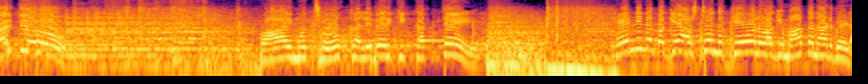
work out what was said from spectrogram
ಗರ್ತಿಯರು ಬಾಯಿ ಮುಚ್ಚೋ ಕಲಿಬೇರಿಕಿ ಕತ್ತೆ. ಹೆಣ್ಣಿನ ಬಗ್ಗೆ ಅಷ್ಟೊಂದು ಕೇವಲವಾಗಿ ಮಾತನಾಡಬೇಡ.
